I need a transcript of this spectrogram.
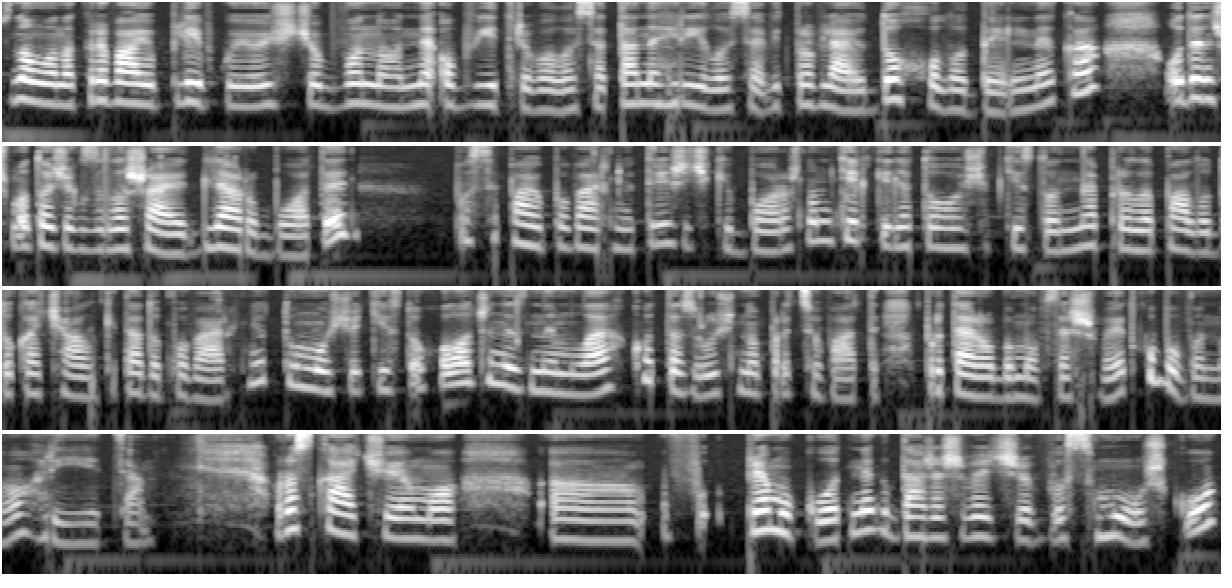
Знову накриваю плівкою, щоб воно не обвітрювалося та не грілося. Відправляю до холодильника. Один шматочок залишаю для роботи. Посипаю поверхню трішечки борошном, тільки для того, щоб тісто не прилипало до качалки та до поверхні, тому що тісто охолоджене, з ним легко та зручно працювати. Проте робимо все швидко, бо воно гріється. Розкачуємо е, в прямокутник, навіть швидше в смужку,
